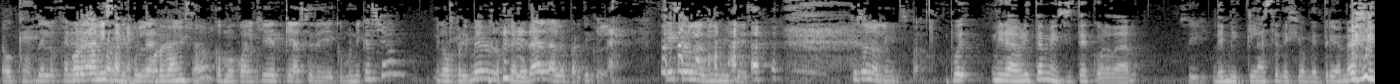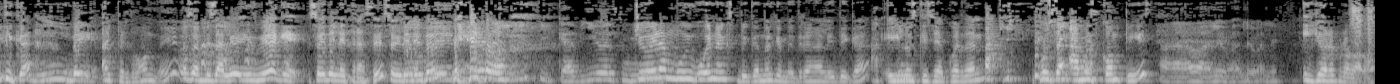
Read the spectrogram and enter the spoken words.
okay. de lo general organízame, a lo particular. Organízame. Como cualquier clase de comunicación, lo primero, lo general a lo particular. ¿Qué son los límites? ¿Qué son los límites, Pau? Pues, mira, ahorita me hiciste acordar Sí. de mi clase de geometría analítica. Ve- ay, perdón, ¿eh? O sea, me salió. Y mira que soy de letras, ¿eh? Soy de letras. Geometría pero analítica, Dios mío. yo era muy buena explicando geometría analítica. ¿A Y los que se acuerdan, ¿A quién? pues a, a mis compis. Ah, vale, vale, vale. Y yo reprobaba.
